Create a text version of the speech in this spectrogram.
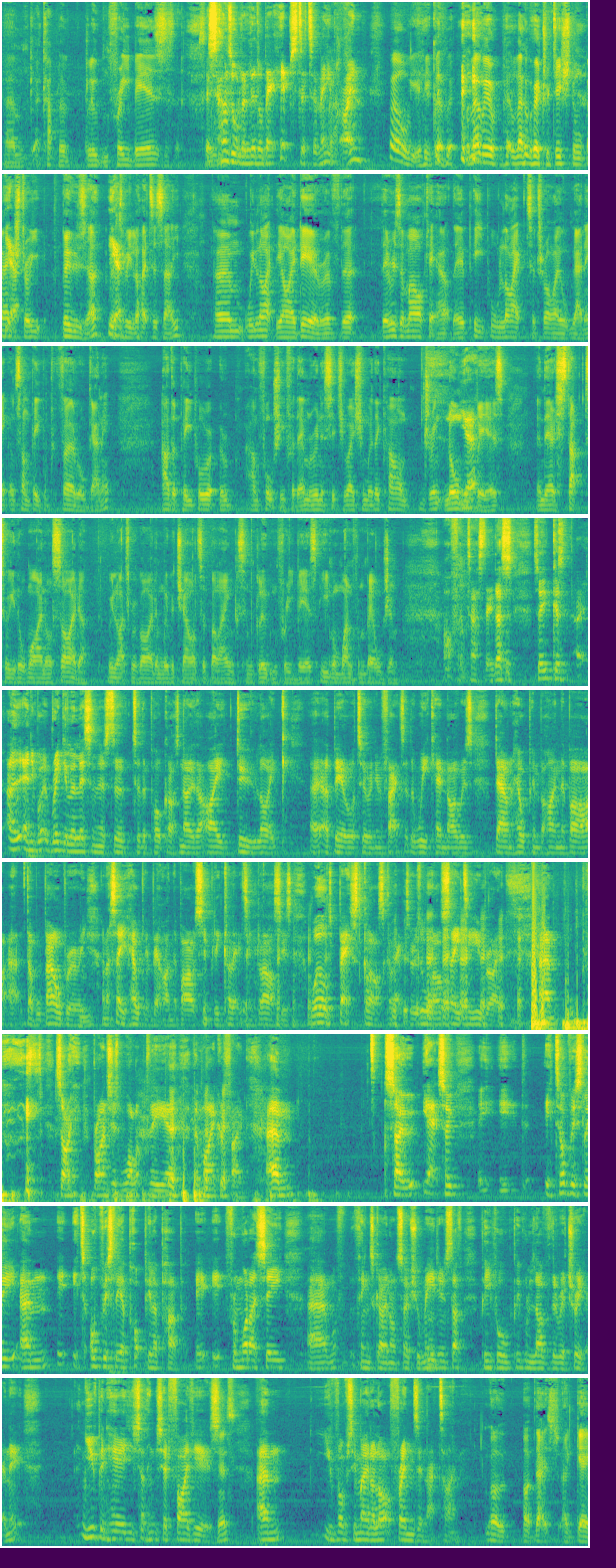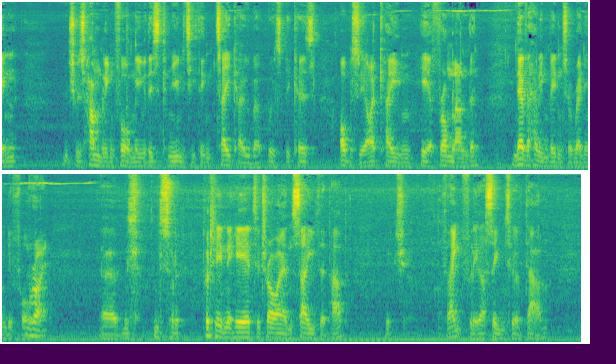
Um, a couple of gluten-free beers. So- it sounds all a little bit hipster to me, Brian. well, got, although, we're, although we're a traditional Yeah. backstreet boozer, Yeah. as we like to say, um, we like the idea of that there is a market out there. People like to try organic, and some people prefer organic. Other people, are, unfortunately for them, are in a situation where they can't drink normal Yeah. beers and they're stuck to either wine or cider. We like to provide them with a chance of buying some gluten-free beers, even one from Belgium. Oh, fantastic! That's so because any regular listeners to, to the podcast know that I do like a, a beer or two, and in fact, at the weekend I was down helping behind the bar at Double Barrel Brewery, and I say helping behind the bar, I was simply collecting glasses. World's best glass collector is all I'll say to you, Brian. Um, sorry, Brian just walloped the uh, the microphone. Um, so yeah, so it, it, it's obviously um, it, it's obviously a popular pub. It, it, from what I see, uh, things going on social media and stuff, people people love the retreat. And it, you've been here. You, I think you said five years. Yes. Um, you've obviously made a lot of friends in that time. Well, uh, that's again, which was humbling for me with this community thing takeover, was because obviously I came here from London, never having been to Reading before. Right. Uh, was sort of put in here to try and save the pub, which thankfully I seem to have done.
